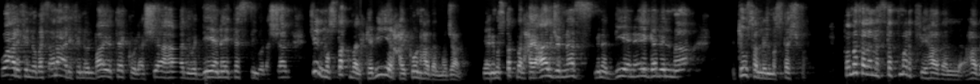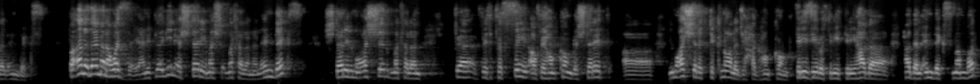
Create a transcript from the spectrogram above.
واعرف إنه بس أنا أعرف إنه ال biotech والأشياء هذه وال DNA testing والاشياء في المستقبل كبير حيكون هذا المجال. يعني مستقبل حيعالجوا الناس من ال DNA قبل ما توصل للمستشفى. فمثلا استثمرت في هذا هذا ال index. فأنا دائما أوزع يعني تلاقيني أشتري مش مثلا ال index أشتري المؤشر مثلا في في, في الصين أو في هونغ كونغ اشتريت آه المؤشر التكنولوجي حق هونغ كونغ 3033 هذا هذا ال index number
